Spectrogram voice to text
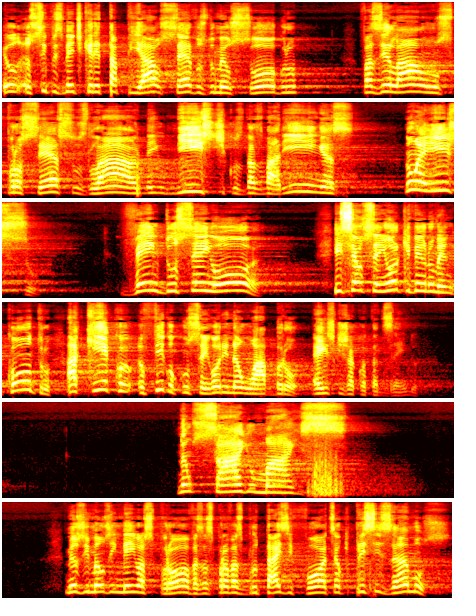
eu, eu simplesmente querer tapear os servos do meu sogro, fazer lá uns processos lá meio místicos das varinhas. Não é isso. Vem do Senhor. E se é o Senhor que veio no meu encontro, aqui é eu fico com o Senhor e não abro. É isso que Jacó está dizendo. Não saio mais. Meus irmãos, em meio às provas, as provas brutais e fortes, é o que precisamos.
